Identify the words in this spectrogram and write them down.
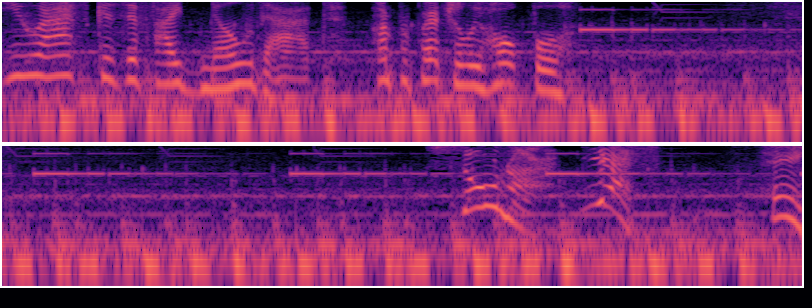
You ask as if I'd know that. I'm perpetually hopeful. Sonar! Yes! Hey,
